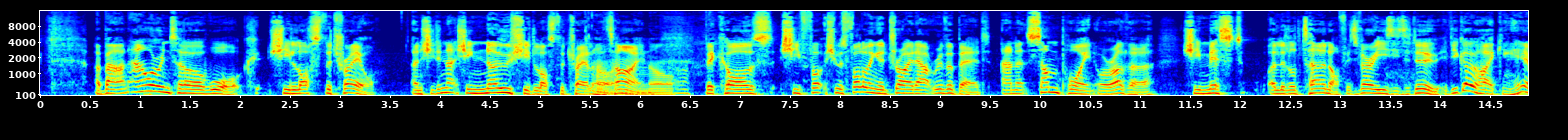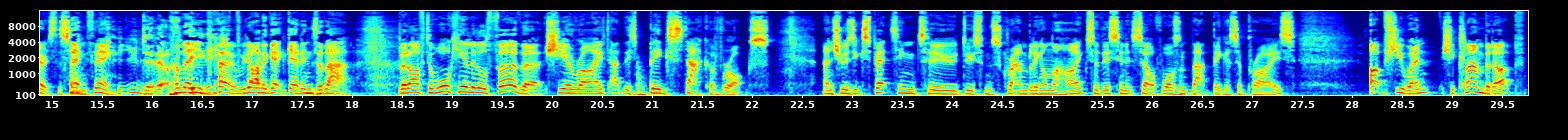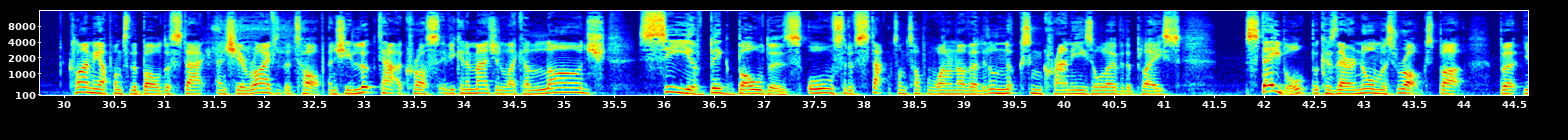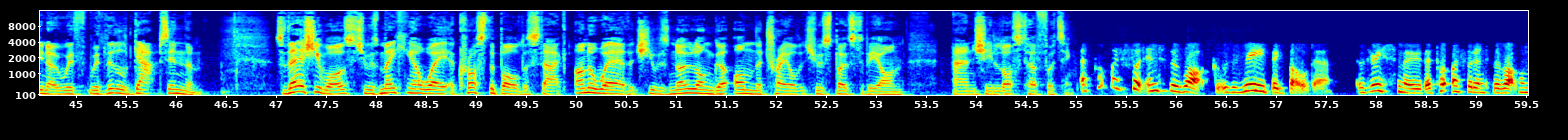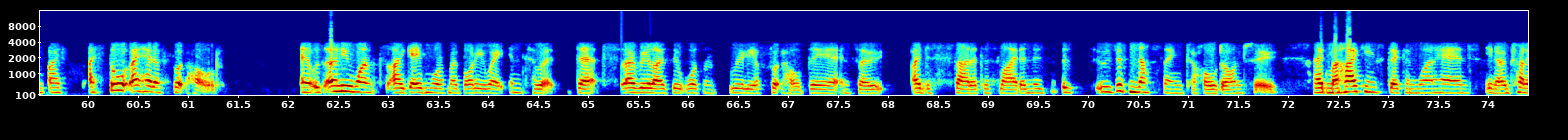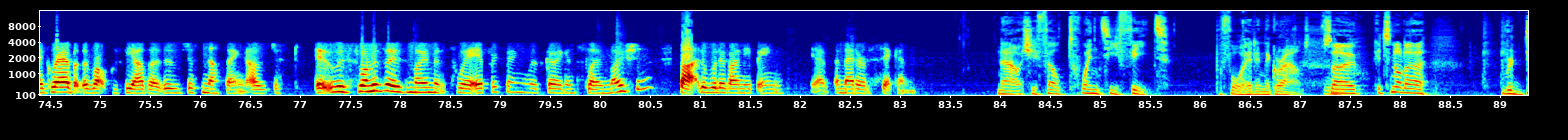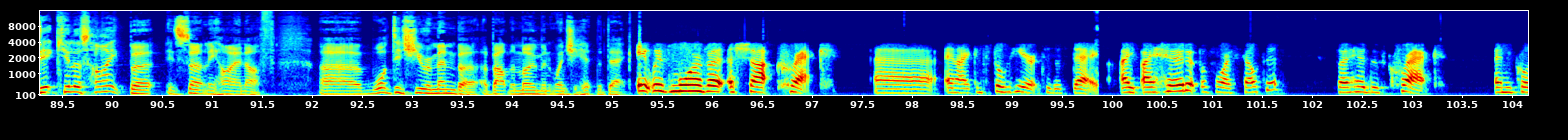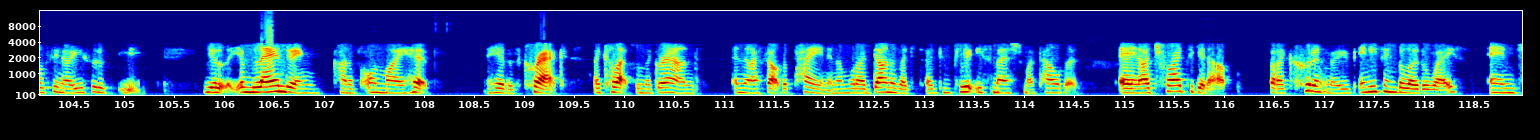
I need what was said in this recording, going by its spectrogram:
About an hour into her walk, she lost the trail and she didn't actually know she'd lost the trail at oh, the time no. because she fo- she was following a dried out riverbed, and at some point or other she missed a little turn off. It's very easy to do. If you go hiking here, it's the same thing. you did it. Well, there you go. We don't want to get get into that. But after walking a little further, she arrived at this big stack of rocks. And she was expecting to do some scrambling on the hike, so this in itself wasn't that big a surprise. Up she went. She clambered up, climbing up onto the boulder stack, and she arrived at the top and she looked out across, if you can imagine, like a large sea of big boulders, all sort of stacked on top of one another, little nooks and crannies all over the place. Stable because they're enormous rocks, but but you know, with, with little gaps in them. So there she was. She was making her way across the boulder stack, unaware that she was no longer on the trail that she was supposed to be on, and she lost her footing. I put my foot into the rock. It was a really big boulder. It was very smooth. I put my foot into the rock and I, I thought I had a foothold. And it was only once I gave more of my body weight into it that I realized there wasn't really a foothold there. And so I just started to slide, and it was just nothing to hold on to. I had my hiking stick in one hand, you know, trying to grab at the rock with the other. There was just nothing. I was just, it was one of those moments where everything was going in slow motion, but it would have only been you know, a matter of seconds. Now, she fell 20 feet before hitting the ground. So it's not a ridiculous height, but it's certainly high enough. Uh, what did she remember about the moment when she hit the deck? It was more of a, a sharp crack, uh, and I can still hear it to this day. I, I, heard it before I felt it, I heard this crack, and of course, you know, you sort of you, I'm landing kind of on my hip. I hear this crack. I collapse on the ground, and then I felt the pain. And then what I'd done is I'd, I'd completely smashed my pelvis, and I tried to get up, but I couldn't move anything below the waist, and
